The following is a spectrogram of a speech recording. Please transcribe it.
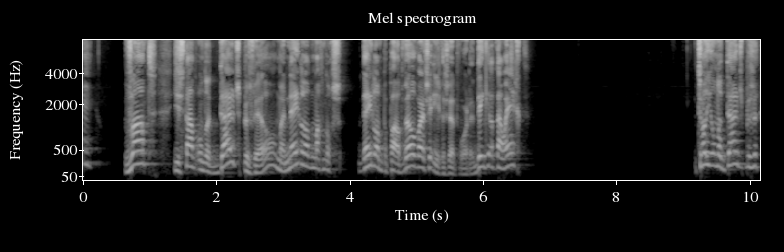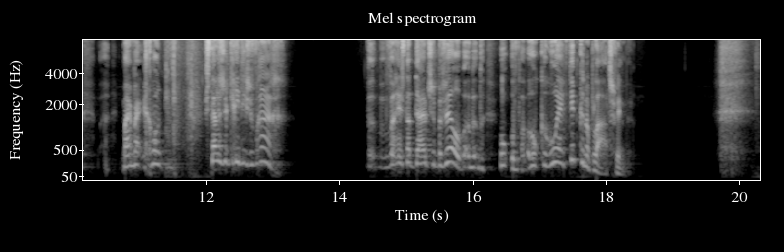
Wat? Je staat onder Duits bevel, maar Nederland, mag nog, Nederland bepaalt wel waar ze ingezet worden. Denk je dat nou echt? Terwijl je onder Duits bevel. Maar, maar gewoon. Stel eens een kritische vraag. Waar is dat Duitse bevel? Hoe, hoe, hoe heeft dit kunnen plaatsvinden?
